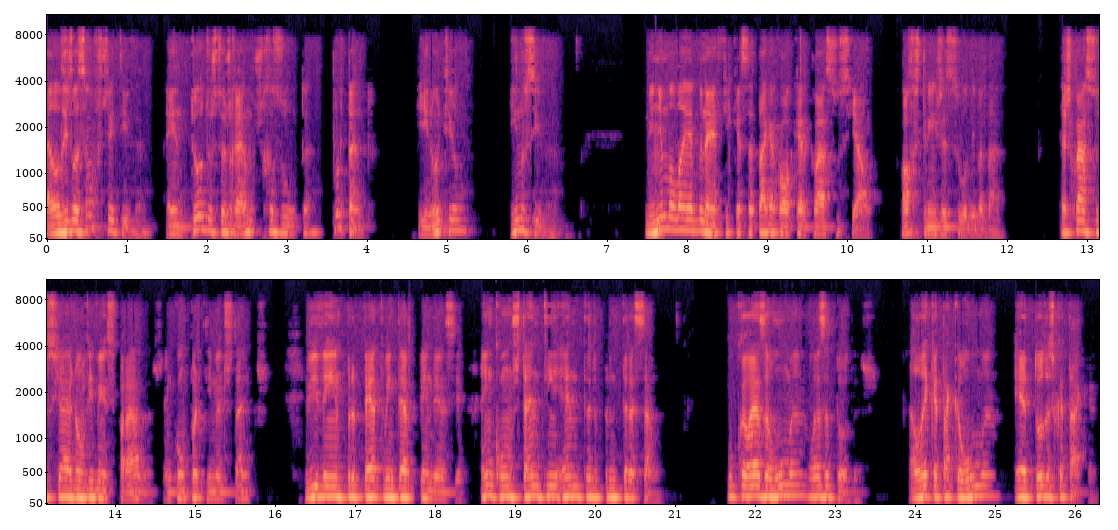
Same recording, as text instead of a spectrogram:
A legislação restritiva, em todos os seus ramos, resulta, portanto, inútil e nociva. Nenhuma lei é benéfica se ataca a qualquer classe social ou restringe a sua liberdade. As classes sociais não vivem separadas, em compartimentos estanques. Vivem em perpétua interdependência, em constante interpenetração. O que lesa uma, lesa todas. A lei que ataca uma é a todas que ataca.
